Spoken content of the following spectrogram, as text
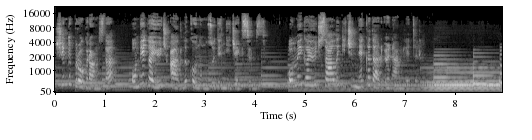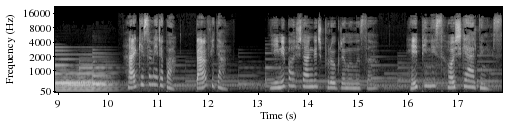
Şimdi programımızda Omega 3 adlı konumuzu dinleyeceksiniz. Omega 3 sağlık için ne kadar önemlidir? Herkese merhaba, ben Fidan. Yeni başlangıç programımıza hepiniz hoş geldiniz.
